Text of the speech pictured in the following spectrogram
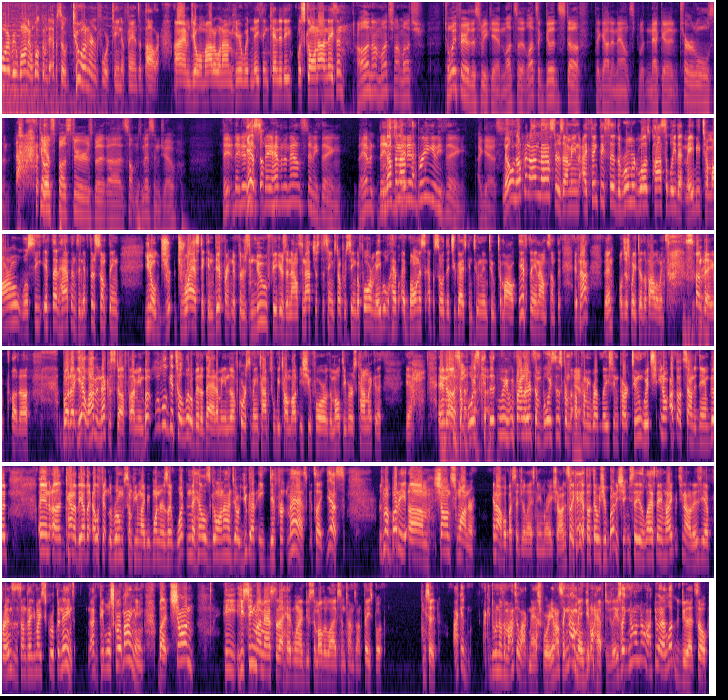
Hello, everyone, and welcome to episode 214 of Fans of Power. I am Joe Amato, and I'm here with Nathan Kennedy. What's going on, Nathan? Oh, not much, not much. Toy Fair this weekend. Lots of lots of good stuff that got announced with NECA and Turtles and Ghostbusters, but uh, something's missing, Joe. They they didn't. Yes, so- they haven't announced anything. They haven't. They Nothing didn't, they didn't bring anything. I guess. No, nothing on Masters. I mean, I think they said the rumored was possibly that maybe tomorrow we'll see if that happens and if there's something, you know, dr- drastic and different. And if there's new figures announced, and not just the same stuff we've seen before, maybe we'll have a bonus episode that you guys can tune into tomorrow if they announce something. If not, then we'll just wait till the following Sunday. But uh, but uh, yeah, a lot of NECA stuff. I mean, but we'll we'll get to a little bit of that. I mean, of course, the main topics we'll be talking about issue four of the multiverse comic. Uh, yeah, and uh, some voice. we, we finally heard some voices from the Yeah. upcoming Revelation cartoon, which you know I thought sounded damn good. And uh, kind of the other elephant in the room, some people might be wondering, is like, what in the hell is going on, Joe? You got a different mask. It's like, yes, there's my buddy um, Sean Swanner. And I hope I said your last name right, Sean. It's like, hey, I thought that was your buddy. Shouldn't you say his last name right? But you know how it is. You have friends, and sometimes you might screw up their names. Not people will screw up my name. But Sean, he he's seen my mask that I had when I do some other lives sometimes on Facebook. He said, I could I could do another Modulok mask for you. And I was like, no, man, you don't have to do that. He's like, no, no, I do it. I love to do that. So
